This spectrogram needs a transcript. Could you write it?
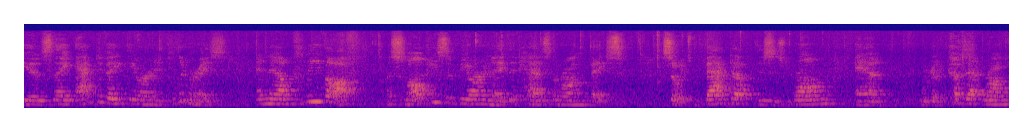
is they activate the RNA polymerase and now cleave off a small piece of the RNA that has the wrong base. So it's backed up, this is wrong, and we're going to cut that wrong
